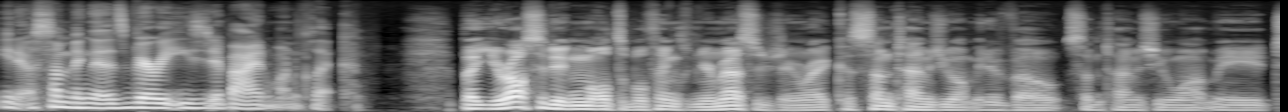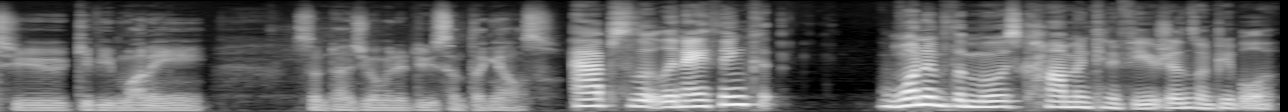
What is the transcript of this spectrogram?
you know something that is very easy to buy in one click. But you're also doing multiple things when you're messaging, right? Because sometimes you want me to vote. Sometimes you want me to give you money. Sometimes you want me to do something else. Absolutely. And I think one of the most common confusions when people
